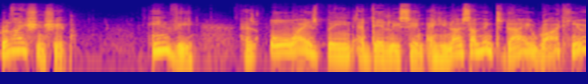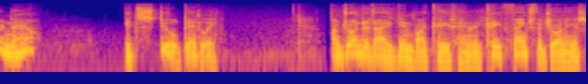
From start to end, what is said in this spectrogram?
relationship. Envy has always been a deadly sin. And you know something today, right here and now? It's still deadly. I'm joined today again by Keith Henry. Keith, thanks for joining us.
